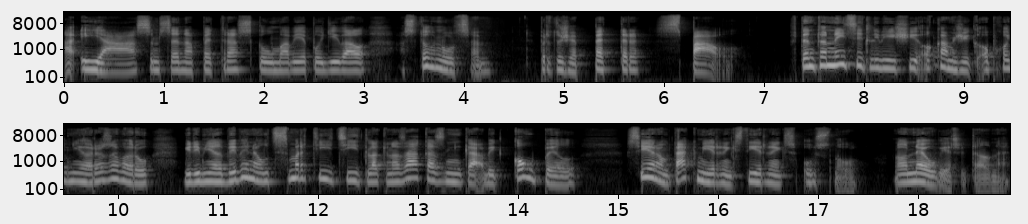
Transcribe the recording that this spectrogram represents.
a i já jsem se na Petra zkoumavě podíval a stohnul jsem, protože Petr spal. V tento nejcitlivější okamžik obchodního rozhovoru, kdy měl vyvinout smrtící tlak na zákazníka, aby koupil, si jenom tak mírných Stýrnix usnul. No neuvěřitelné.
